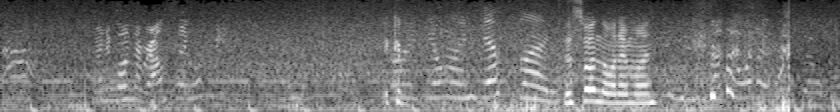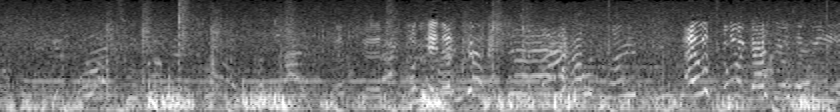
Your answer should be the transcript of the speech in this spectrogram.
You want to go on the round swing with me? It could We're doing this one. this one, the one I'm on. Okay, that's good. I was, oh my gosh, it was a bee.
